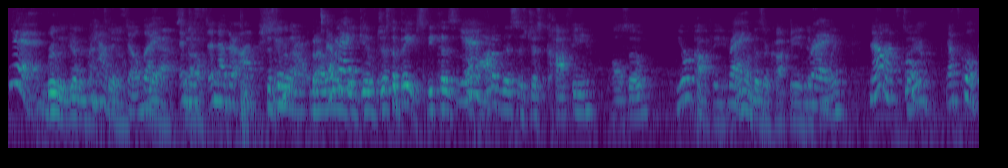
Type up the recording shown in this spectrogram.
Yeah, really good in we that too. it still, but yeah, and so- just another option. Just another, but I wanted Okay. to give just a base because Yeah. a lot of this is just coffee. Also, your coffee. Right. Everyone does their coffee differently. Right. No, that's So, cool. yeah. That's cool.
